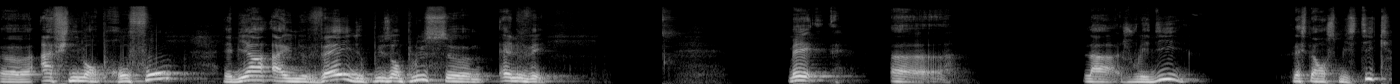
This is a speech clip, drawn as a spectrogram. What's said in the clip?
euh, infiniment profond eh bien, à une veille de plus en plus euh, élevée. Mais là, je vous l'ai dit, l'expérience mystique,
